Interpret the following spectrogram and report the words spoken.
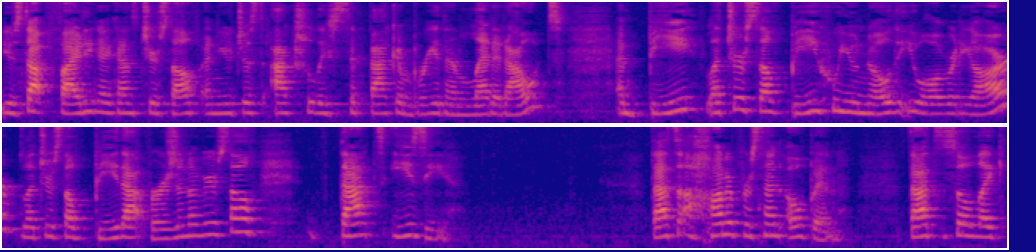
you stop fighting against yourself and you just actually sit back and breathe and let it out and be, let yourself be who you know that you already are. Let yourself be that version of yourself. That's easy. That's 100% open. That's so like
